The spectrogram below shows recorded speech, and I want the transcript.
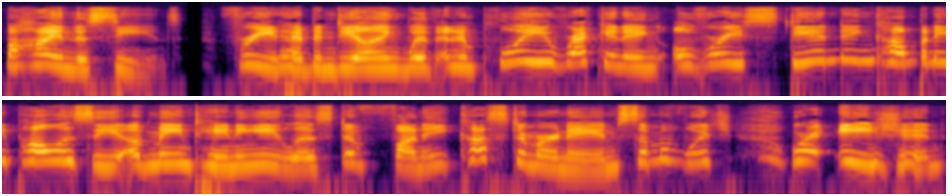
Behind the scenes, Fried had been dealing with an employee reckoning over a standing company policy of maintaining a list of funny customer names, some of which were Asian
